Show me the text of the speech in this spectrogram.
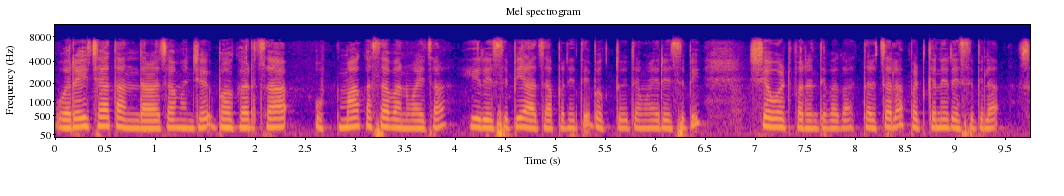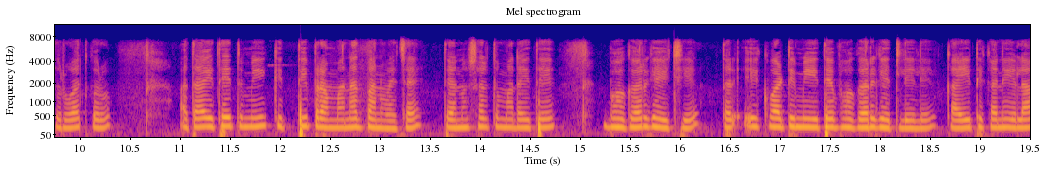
वरईच्या तांदळाचा म्हणजे भगरचा उपमा कसा बनवायचा ही रेसिपी आज आपण इथे बघतोय. त्यामुळे रेसिपी शेवटपर्यंत बघा. तर चला पटकन रेसिपीला सुरुवात करू. आता इथे तुम्ही किती प्रमाणात बनवायचं आहे त्यानुसार तुम्हाला इथे भगर घ्यायची आहे. तर एक वाटी मी इथे भगर घेतलेली काही ठिकाणी याला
